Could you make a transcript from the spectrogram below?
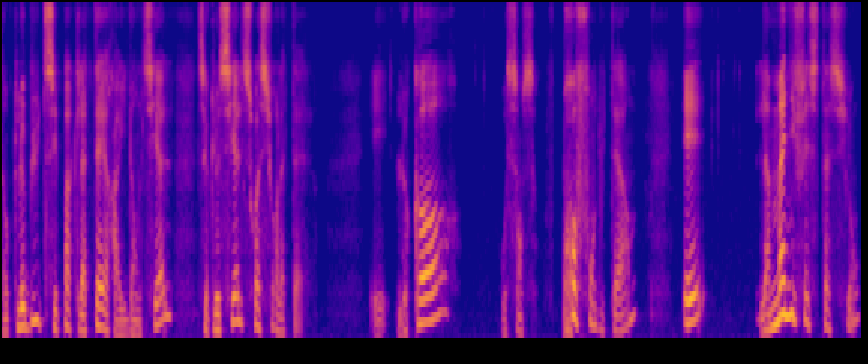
Donc le but, c'est pas que la terre aille dans le ciel, c'est que le ciel soit sur la terre. Et le corps, au sens profond du terme, est la manifestation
